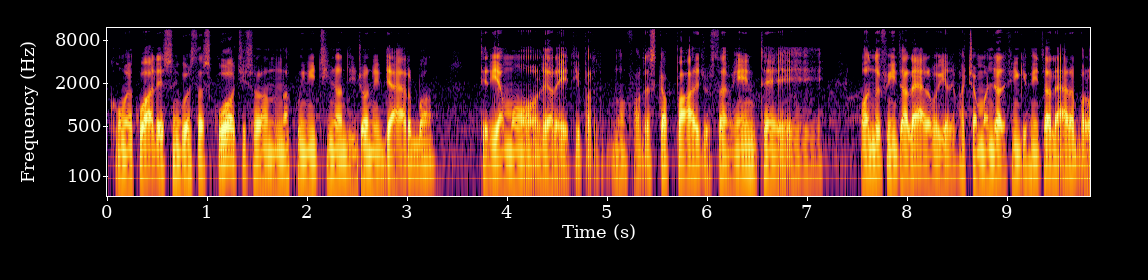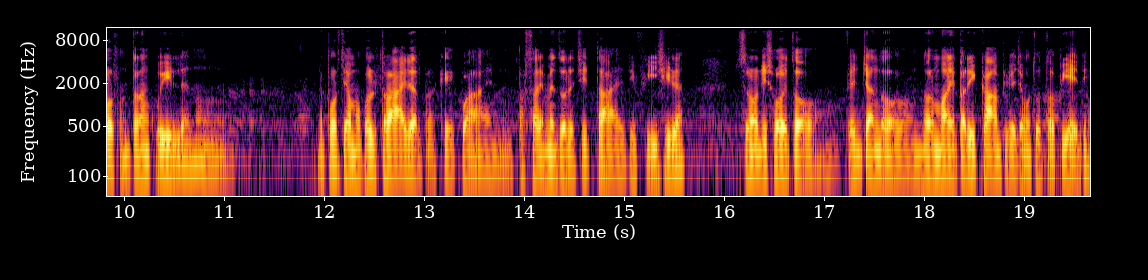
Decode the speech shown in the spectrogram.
Come qua adesso in questa scuola ci saranno una quindicina di giorni di erba, tiriamo le reti per non farle scappare giustamente e quando è finita l'erba gliele facciamo mangiare finché è finita l'erba, loro sono tranquille, non... le portiamo col trailer perché qua passare in mezzo alle città è difficile se no di solito viaggiando normali per i campi viaggiamo tutto a piedi.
